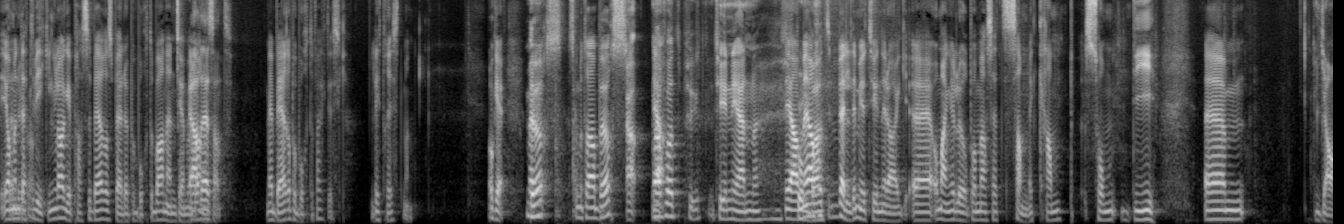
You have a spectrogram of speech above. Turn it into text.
vi, ja, men dette vikinglaget passer bedre å spille på bortebane enn på Ja, det er sant. Vi er bedre på borte, faktisk. Litt trist, men OK. Men- Børs. Skal vi ta børs? Ja, Vi Ja. har fått tyn igjen. Ja, vi har fått veldig mye tynn i dag, eh, og mange lurer på om vi har sett samme kamp som de. Ehm, ja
